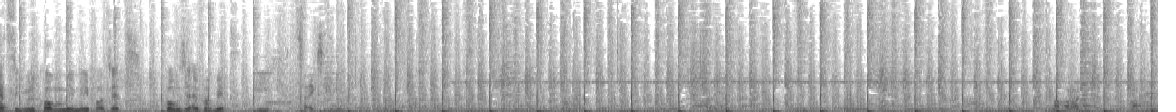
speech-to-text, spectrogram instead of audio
Herzlich willkommen im EVZ. Kommen Sie einfach mit, ich zeige es Ihnen. Mach aber nicht. Mach nicht.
